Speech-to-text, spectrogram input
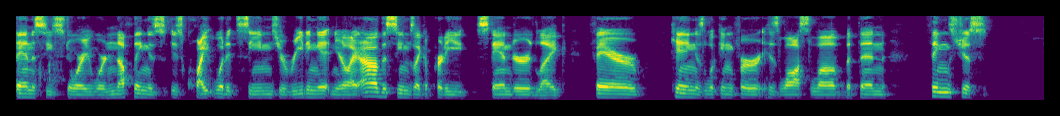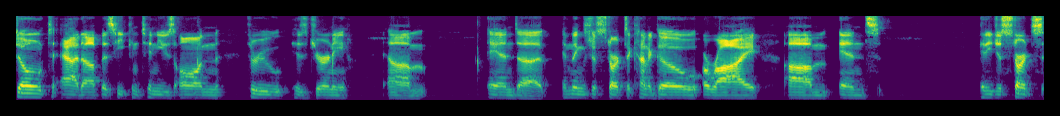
fantasy story where nothing is is quite what it seems. You're reading it and you're like, oh, this seems like a pretty standard, like fair king is looking for his lost love, but then things just don't add up as he continues on through his journey. Um, and uh, and things just start to kind of go awry, um, and and he just starts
